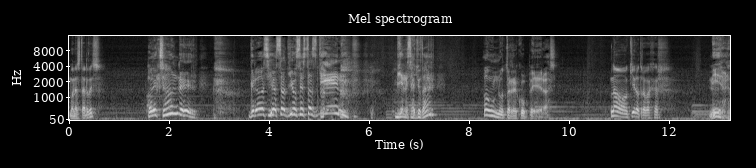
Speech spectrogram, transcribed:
Buenas tardes. Alexander, gracias a Dios estás bien. ¿Vienes a ayudar? Aún no te recuperas. No, quiero trabajar. Míralo,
